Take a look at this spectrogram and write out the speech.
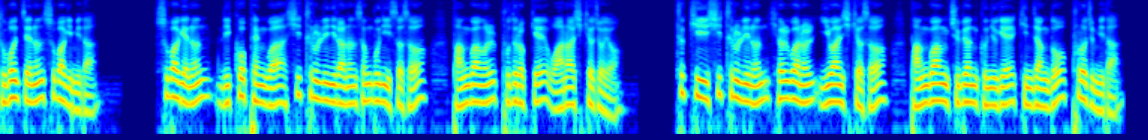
두 번째는 수박입니다. 수박에는 리코펜과 시트룰린이라는 성분이 있어서 방광을 부드럽게 완화시켜줘요. 특히 시트룰린은 혈관을 이완시켜서 방광 주변 근육의 긴장도 풀어줍니다.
